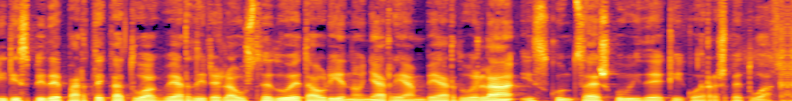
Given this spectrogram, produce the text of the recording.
irizpide partekatuak behar direla uste du eta horien oinarrian behar duela hizkuntza eskubideekiko errespetuak.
